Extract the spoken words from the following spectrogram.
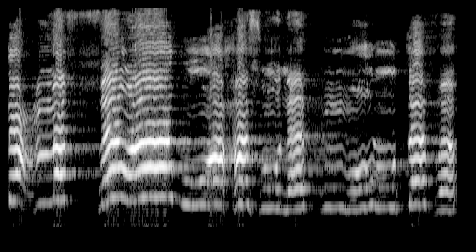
نعم الثواب وحسنت مرتفقا.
